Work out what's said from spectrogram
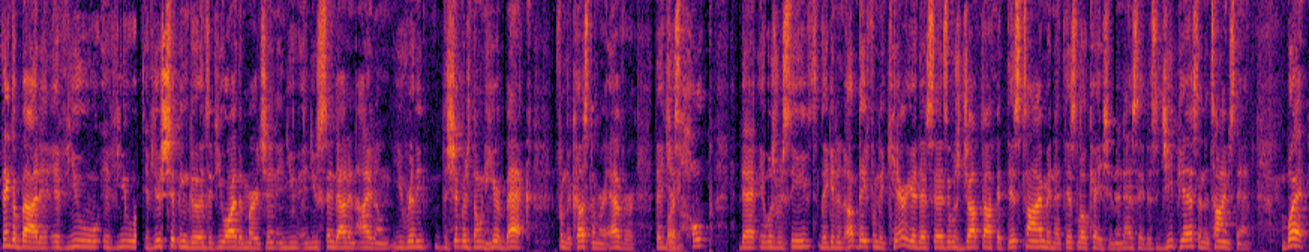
think about it. If you if you if you're shipping goods, if you are the merchant and you and you send out an item, you really the shippers don't hear back from the customer ever. They just right. hope that it was received. They get an update from the carrier that says it was dropped off at this time and at this location, and that's it. It's a GPS and a timestamp. But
